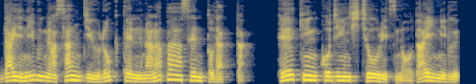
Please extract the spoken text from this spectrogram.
第2部が36.7%だった。平均個人視聴率の第2部、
